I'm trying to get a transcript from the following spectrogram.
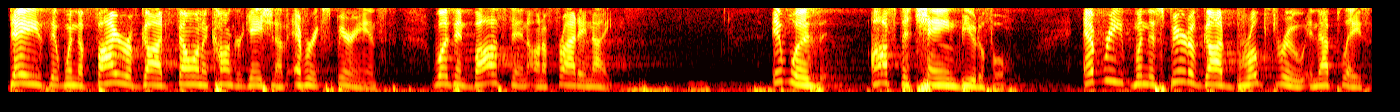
days that when the fire of God fell on a congregation I've ever experienced was in Boston on a Friday night. It was off the chain beautiful. Every when the spirit of God broke through in that place,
